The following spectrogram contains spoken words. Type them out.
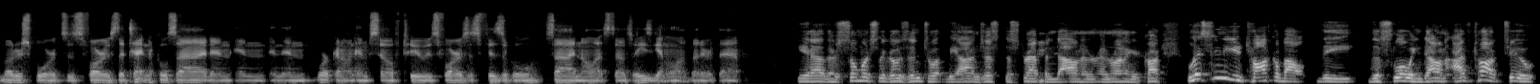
motorsports as far as the technical side and and and then working on himself too as far as his physical side and all that stuff. So he's getting a lot better at that. Yeah, there's so much that goes into it beyond just the strapping mm-hmm. down and, and, running a car. Listening to you talk about the the slowing down, I've talked to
